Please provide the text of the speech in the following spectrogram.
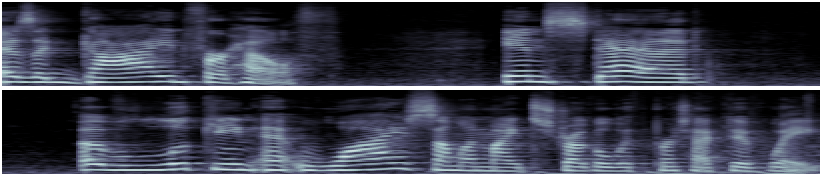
as a guide for health instead of looking at why someone might struggle with protective weight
